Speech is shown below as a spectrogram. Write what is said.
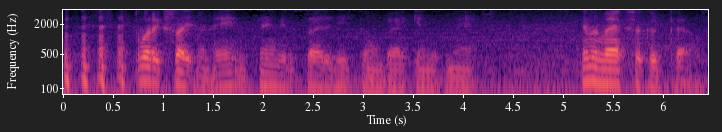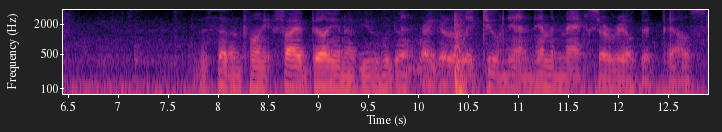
what excitement, hey? And Sammy decided he's going back in with Max. Him and Max are good pals. The 7.5 billion of you who don't regularly tune in, him and Max are real good pals.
